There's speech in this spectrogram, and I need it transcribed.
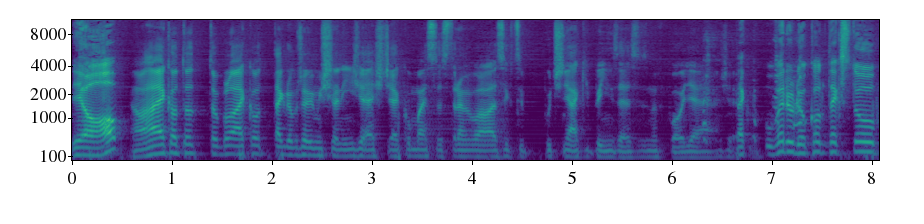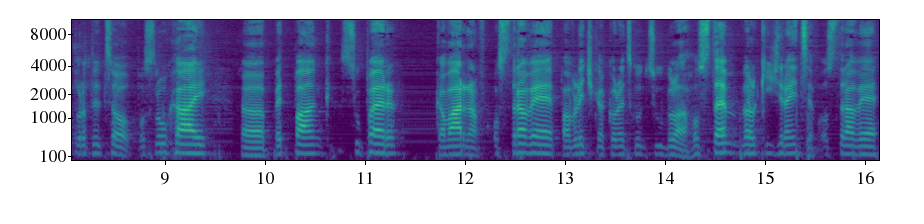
Jo, No ale jako to, to bylo jako tak dobře vymyšlený, že ještě jako moje sestra mi volala, jestli chci půjčit nějaký peníze, jestli jsme v pohodě. Že... tak uvedu do kontextu pro ty, co poslouchají. Uh, Petpunk, super, kavárna v Ostravě, Pavlička konec konců byla hostem Velký žranice v Ostravě,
